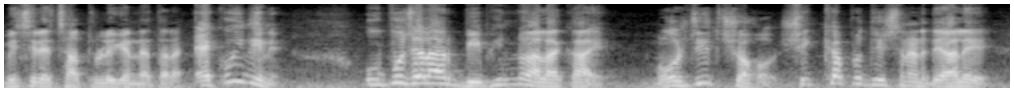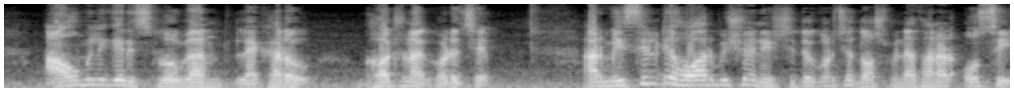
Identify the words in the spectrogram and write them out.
মিছিলে ছাত্রলীগের নেতারা। একই দিনে উপজেলার বিভিন্ন এলাকায় মসজিদ সহ শিক্ষা প্রতিষ্ঠানের দেয়ালে আওয়ামী লীগের স্লোগান লেখারও ঘটনা ঘটেছে। আর মিছিলটি হওয়ার বিষয়ে নিশ্চিত করছে দশমিনা থানার ওসি।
